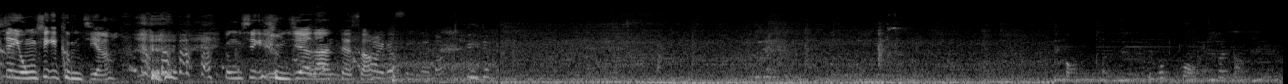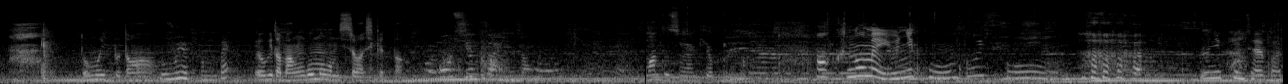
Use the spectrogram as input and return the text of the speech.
이제 용식이 금지야. 용식이 금지야, 나한테서. 알겠습니다. 이거. 예쁘다. 너무 이쁘다. 너무 예쁜데? 여기다 망고 먹으면 진짜 맛있겠다. 어, 귀엽다, 인정. 엄마한테 주면 귀엽겠다. 아, 그놈의 유니콘 또 있어. 유니콘 제발.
